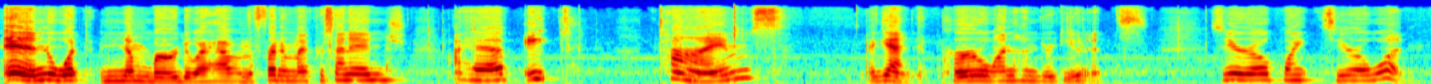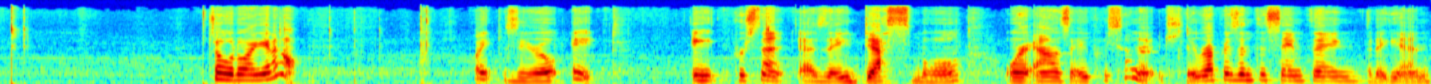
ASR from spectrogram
And what number do I have on the front of my percentage? I have 8 times, again, per 100 units, 0.01. So what do I get out? 0.08. 8% as a decimal or as a percentage. They represent the same thing, but again,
